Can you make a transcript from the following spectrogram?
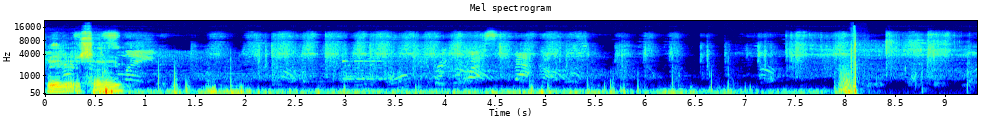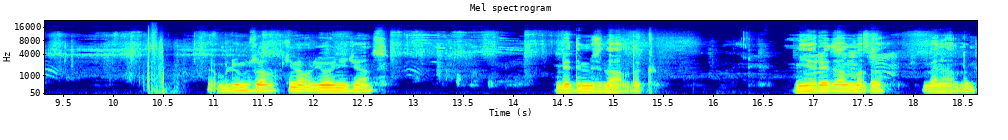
Şöyle ileri sarayım. Blue'umuzu alıp yine oraya oynayacağız. Red'imizi de aldık. Mia red almadı. Ben aldım.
